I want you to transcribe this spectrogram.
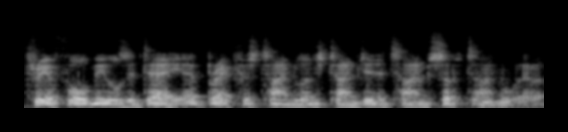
three or four meals a day at breakfast time, lunchtime, dinner time, supper time, or whatever.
